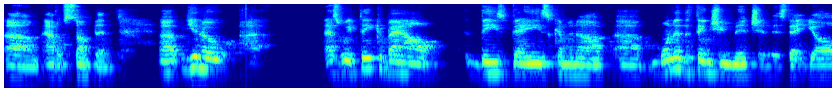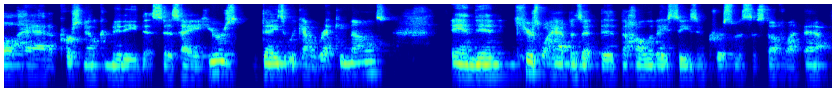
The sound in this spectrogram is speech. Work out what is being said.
um, out of something. Uh, you know, as we think about these days coming up, uh, one of the things you mentioned is that y'all had a personnel committee that says, hey, here's days that we kind of recognize. And then here's what happens at the, the holiday season, Christmas and stuff like that.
